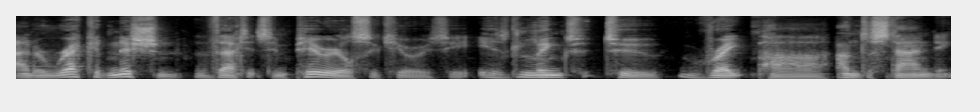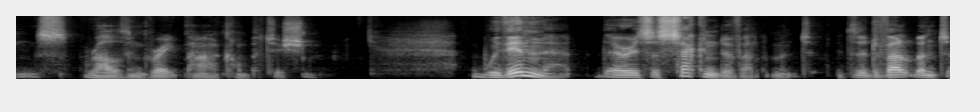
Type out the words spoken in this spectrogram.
and a recognition that its imperial security is linked to great power understandings rather than great power competition. Within that, there is a second development, the development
